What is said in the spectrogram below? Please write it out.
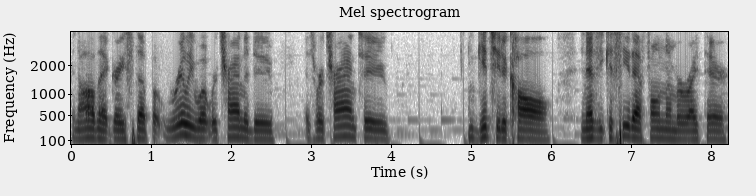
and all that great stuff. But really, what we're trying to do is we're trying to get you to call. And as you can see that phone number right there,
